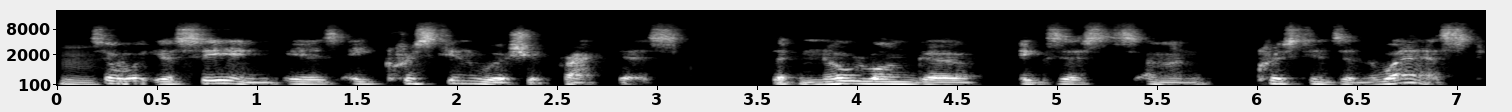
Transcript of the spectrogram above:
Hmm. So what you're seeing is a Christian worship practice that no longer exists among Christians in the West,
